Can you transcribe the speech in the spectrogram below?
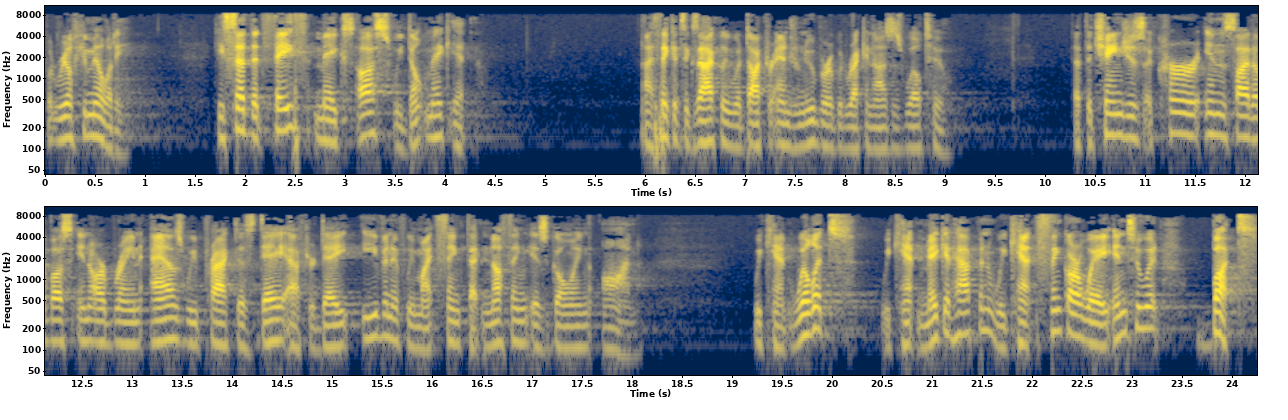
but real humility, he said that faith makes us, we don't make it. I think it's exactly what Dr. Andrew Newberg would recognize as well too. That the changes occur inside of us in our brain as we practice day after day, even if we might think that nothing is going on. We can't will it. We can't make it happen. We can't think our way into it, but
